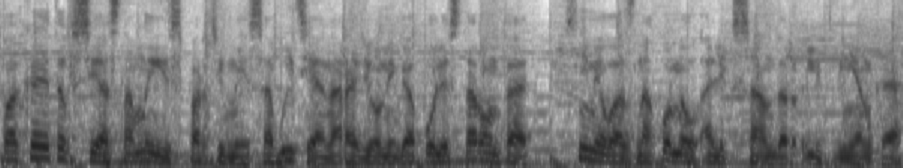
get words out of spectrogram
Пока это все основные спортивные события на радио Мегаполис Торонто. С ними вас знакомил Александр Литвиненко.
